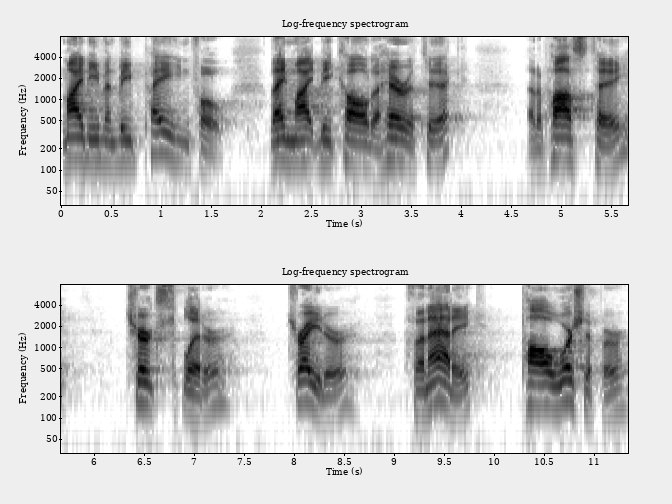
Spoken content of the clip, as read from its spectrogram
might even be painful. They might be called a heretic, an apostate, church splitter, traitor, fanatic, Paul worshiper,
